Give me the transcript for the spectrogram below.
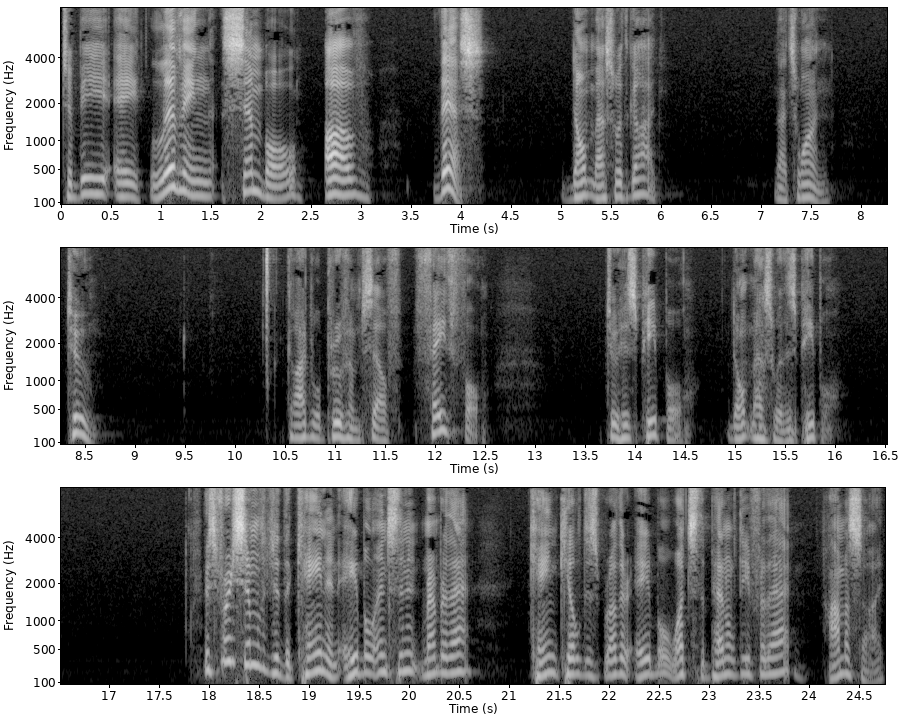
to be a living symbol of this don't mess with God. That's one. Two, God will prove himself faithful to his people. Don't mess with his people. It's very similar to the Cain and Abel incident. Remember that? Cain killed his brother Abel. What's the penalty for that? Homicide.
